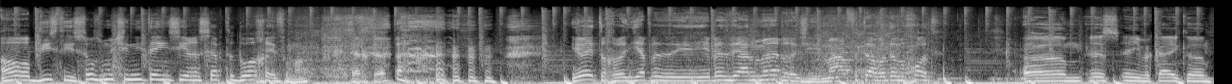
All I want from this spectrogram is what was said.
Oh, op die stier. Soms moet je niet eens je recepten doorgeven, man. Echt, hè? je weet toch, want je, hebt, je bent weer aan het murderen, G. Maar vertel, wat hebben we gehoord? Ehm, eens even kijken.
